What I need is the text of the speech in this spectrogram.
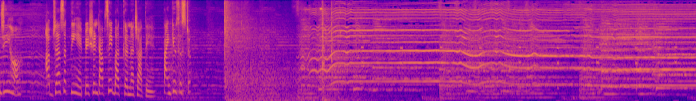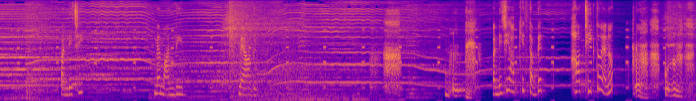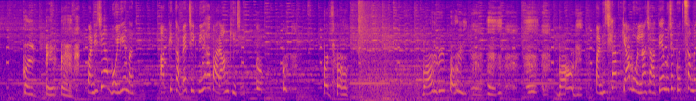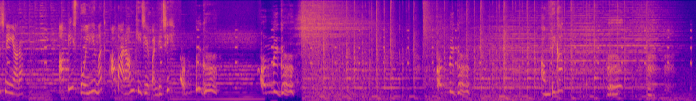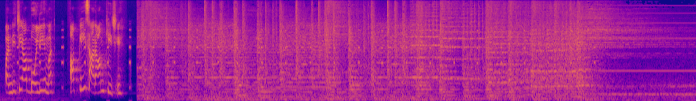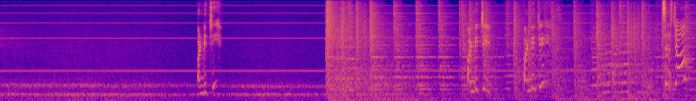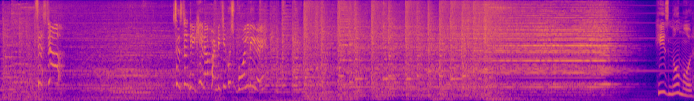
जी हाँ। आप जा सकती हैं पेशेंट आपसे ही बात करना चाहते हैं। Thank you sister Pandit ji मैं मानवी हूँ। मैं आ गई। पंडित जी आपकी तबीयत? आप ठीक तो है ना? कुल कुल पंडित जी आप बोलिए मत। आपकी तबीयत ठीक नहीं है आप आराम कीजिए। अच्छा। बाग पंडित जी आप क्या बोलना चाहते हैं? मुझे कुछ समझ नहीं आ रहा। आप प्लीज़ बोलिए मत। आप आराम कीजिए पंडित जी। अंबिका अंबिका अंबिका अंबिका? पंडित जी आप बोलिए मत। आप प्लीज़ आराम कीजिए। Pandit ji Pandit ji Pandit ji sister sister sister देखिए ना पंडित जी कुछ बोल नहीं रहे। Is no more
